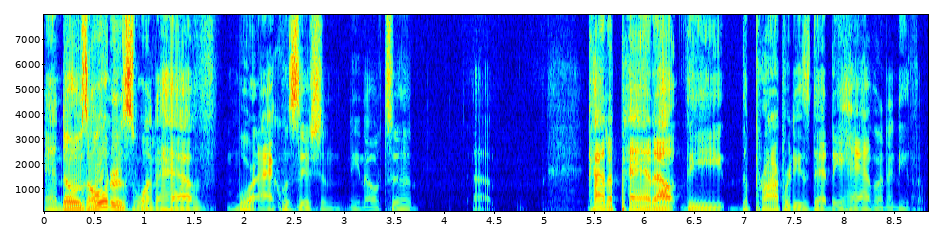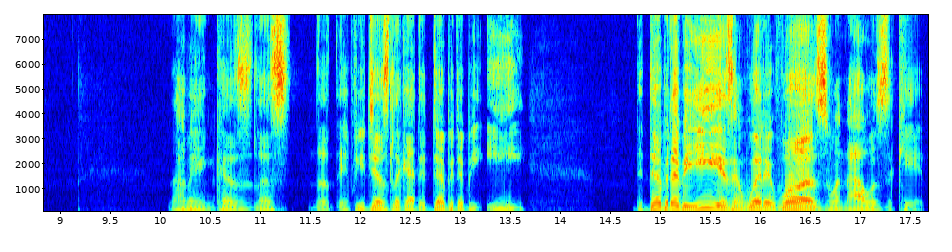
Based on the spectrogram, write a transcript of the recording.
and those owners want to have more acquisition, you know, to uh, kind of pad out the the properties that they have underneath them. I mean, because let's if you just look at the WWE, the WWE isn't what it was when I was a kid.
